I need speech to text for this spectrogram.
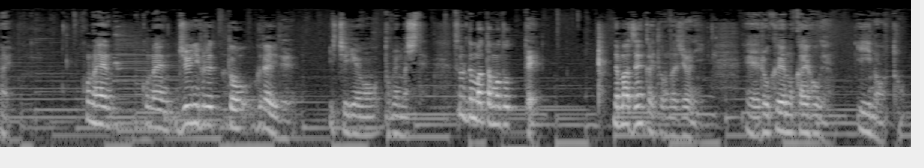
はい。この辺この辺12フレットぐらいで1弦を止めましてそれでまた戻ってで、まあ、前回と同じように、えー、6弦の開放弦 E の音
